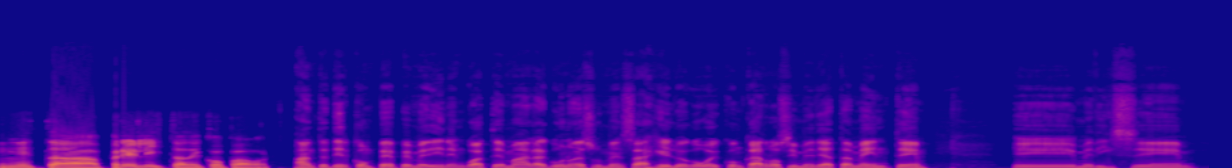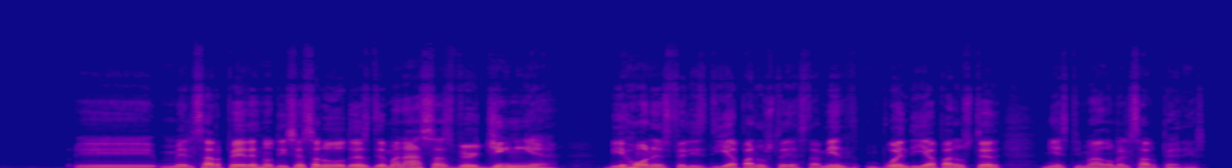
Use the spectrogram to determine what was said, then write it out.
en esta prelista de Copa Oro. Antes de ir con Pepe Medina en Guatemala, alguno de sus mensajes y luego voy con Carlos inmediatamente. Eh, me dice eh, Melzar Pérez, nos dice saludos desde Manassas, Virginia. Viejones, feliz día para ustedes. También un buen día para usted, mi estimado Melzar Pérez.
